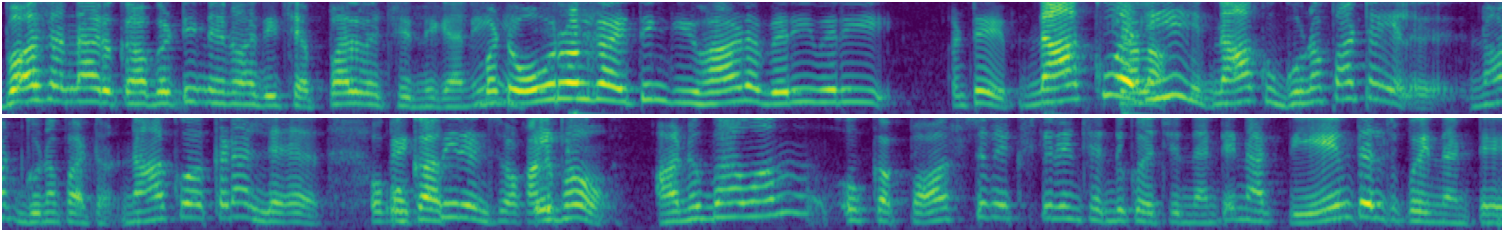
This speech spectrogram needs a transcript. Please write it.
బాస్ అన్నారు కాబట్టి నేను అది చెప్పాలి వచ్చింది కానీ బట్ ఓవరాల్గా I think you had a very very అంటే నాకు అది నాకు గుణపాఠం నాట్ గుణపాఠం నాకు అక్కడ లే- ఒక అనుభవం. అనుభవం ఒక పాజిటివ్ ఎక్స్పీరియన్స్ ఎందుకు వచ్చిందంటే నాకు ఏం తెలిసిపోయిందంటే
